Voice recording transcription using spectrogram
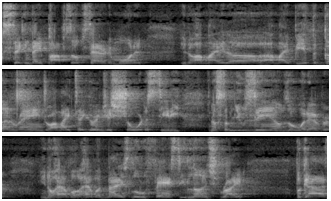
Second day pops up Saturday morning. You know, I might uh, I might be at the gun range, or I might take her and just show her the city. You know, some museums or whatever. You know, have a have a nice little fancy lunch, right? But guys,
